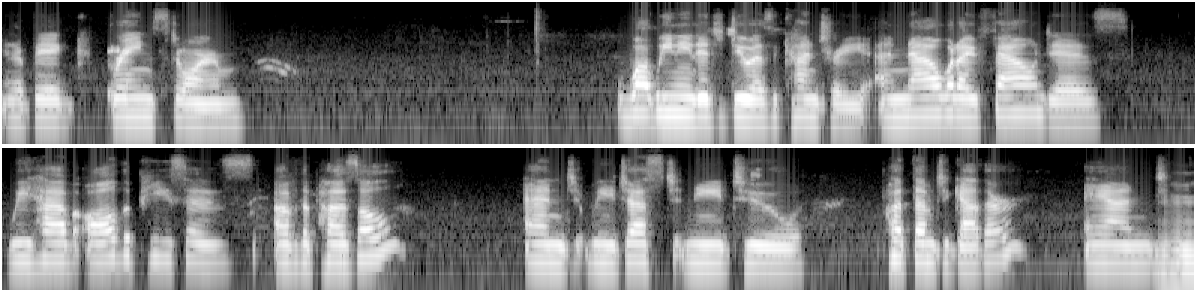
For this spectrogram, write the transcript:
in a big brainstorm what we needed to do as a country. And now what I found is we have all the pieces of the puzzle and we just need to put them together and mm-hmm.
